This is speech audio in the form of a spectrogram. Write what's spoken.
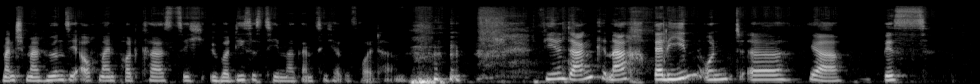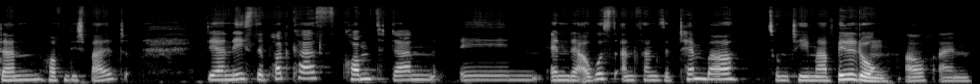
manchmal hören sie auch meinen Podcast, sich über dieses Thema ganz sicher gefreut haben. Vielen Dank nach Berlin und äh, ja, bis dann hoffentlich bald. Der nächste Podcast kommt dann Ende August, Anfang September zum Thema Bildung. Auch ein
